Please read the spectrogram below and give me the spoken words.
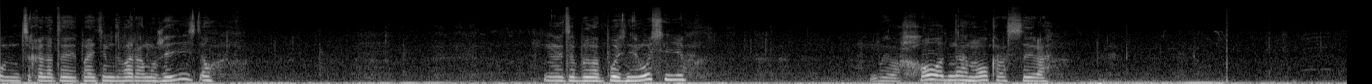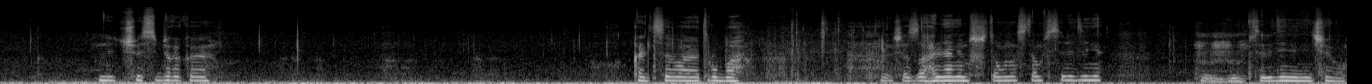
Помнится, когда ты по этим дворам уже ездил. Но это было поздней осенью. Было холодно, мокро, сыро. Ничего себе какая кольцевая труба. Сейчас заглянем, что у нас там в середине. В середине ничего.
